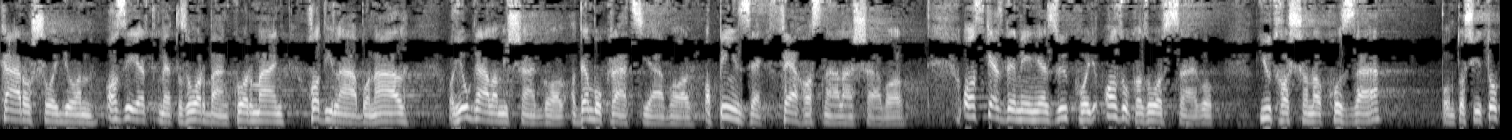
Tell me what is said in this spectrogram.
károsodjon azért, mert az Orbán kormány hadilában áll a jogállamisággal, a demokráciával, a pénzek felhasználásával. Azt kezdeményezzük, hogy azok az országok juthassanak hozzá, pontosítok,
